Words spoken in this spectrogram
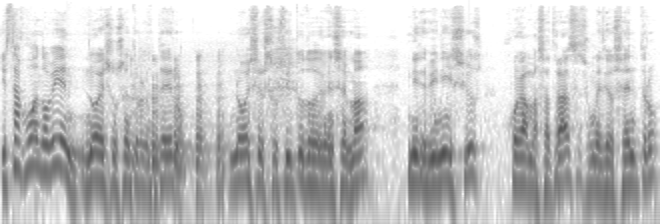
Y está jugando bien, no es un centro delantero, no es el sustituto de Benzema ni de Vinicius, juega más atrás, es un medio centro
